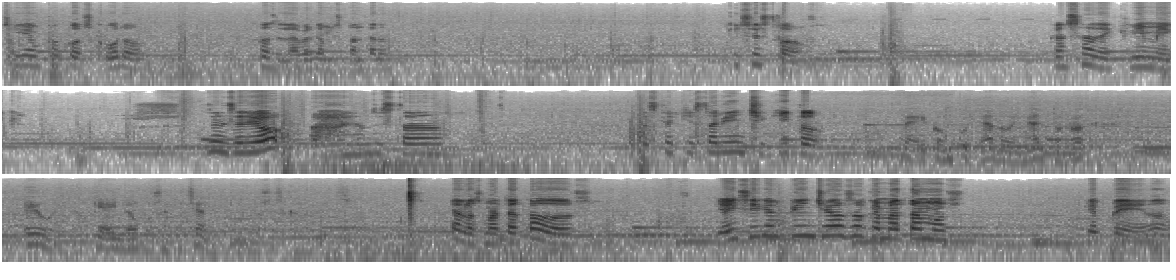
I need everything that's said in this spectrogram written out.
Sigue un poco oscuro. Hijos de la verga me espantaron. ¿Qué es esto? Casa de Klimek. ¿Es en serio? Ay, ¿dónde está? Es que aquí está bien chiquito. Ve con cuidado en Alto Rodgar. He oído que hay lobos acechando por los escalones. Ya los maté a todos. Y ahí sigue el pinche oso que matamos. ¿Qué pedo?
